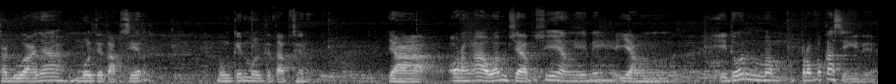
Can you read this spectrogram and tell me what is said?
Keduanya multi tafsir mungkin multi tafsir ya orang awam siapa sih yang ini yang itu kan memprovokasi gitu ya?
